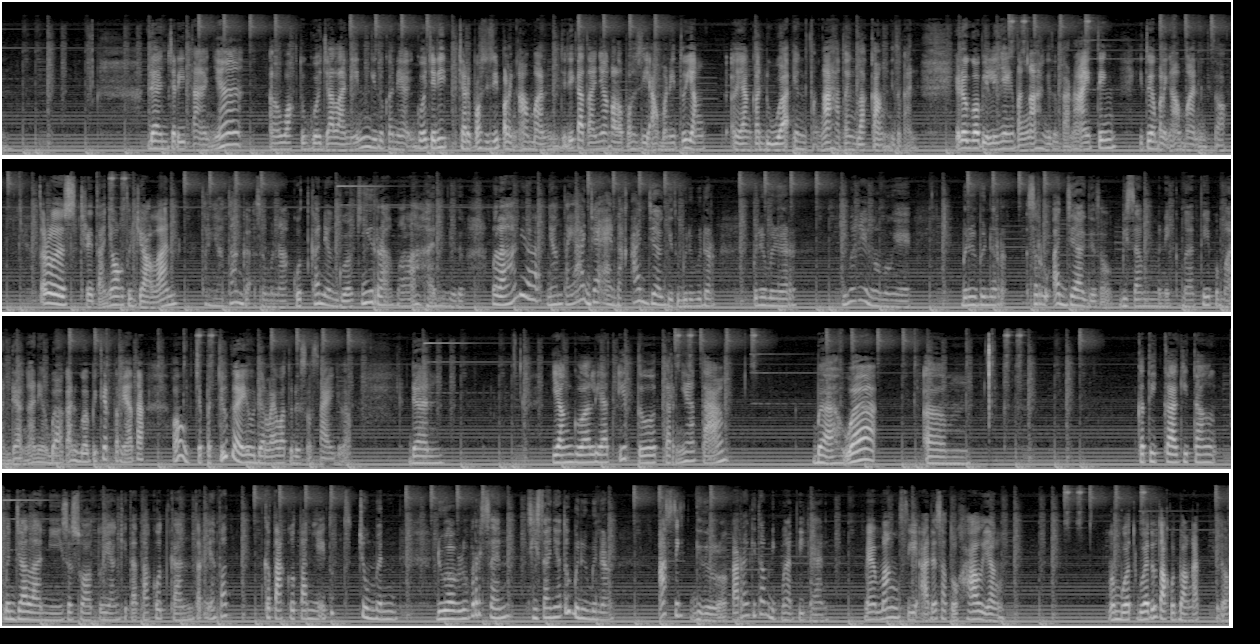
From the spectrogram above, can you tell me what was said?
Dan ceritanya uh, waktu gue jalanin gitu kan ya gue jadi cari posisi paling aman. Jadi katanya kalau posisi aman itu yang yang kedua yang di tengah atau yang belakang gitu kan. Yaudah gue pilihnya yang tengah gitu karena I think itu yang paling aman gitu. Terus ceritanya waktu jalan ternyata nggak semenakutkan yang gue kira malahan gitu. Malahan ya nyantai aja enak aja gitu bener-bener bener-bener gimana ya ngomongnya ya? bener-bener seru aja gitu bisa menikmati pemandangan yang bahkan gue pikir ternyata oh cepet juga ya udah lewat udah selesai gitu. Dan yang gue lihat itu ternyata bahwa um, ketika kita menjalani sesuatu yang kita takutkan ternyata ketakutannya itu cuman 20% sisanya tuh bener-bener asik gitu loh karena kita menikmati kan. Memang sih ada satu hal yang membuat gue tuh takut banget gitu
